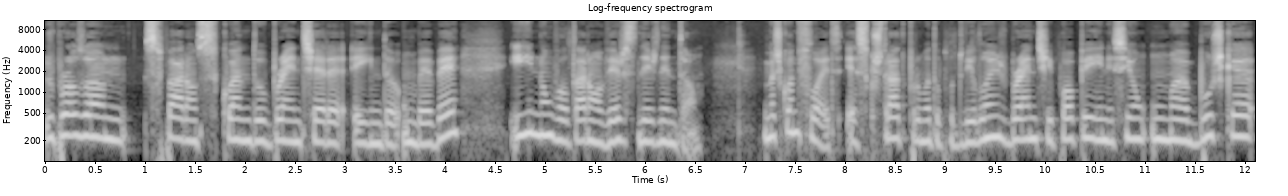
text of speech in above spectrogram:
Os Brozone separam-se quando Branch era ainda um bebê e não voltaram a ver-se desde então. Mas quando Floyd é sequestrado por uma dupla de vilões, Branch e Poppy iniciam uma busca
